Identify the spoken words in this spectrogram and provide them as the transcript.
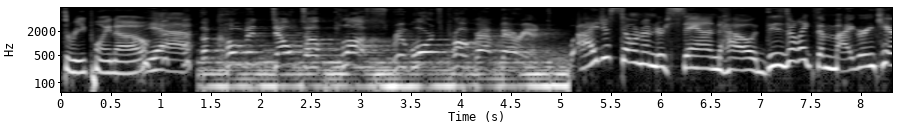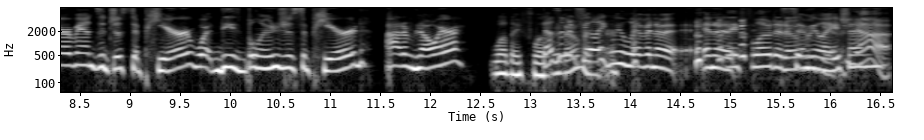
3.0. Yeah. The COVID Delta Plus rewards program variant. I just don't understand how these are like the migrant caravans that just appear. What these balloons just appeared out of nowhere. Well, they floated. Doesn't it over feel like we live in a in a They floated simulation? here. Yeah.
